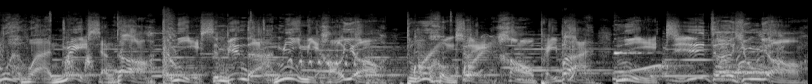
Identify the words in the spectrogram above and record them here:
万万没想到，你身边的秘密好友，独哄睡，好陪伴，你值得拥有。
